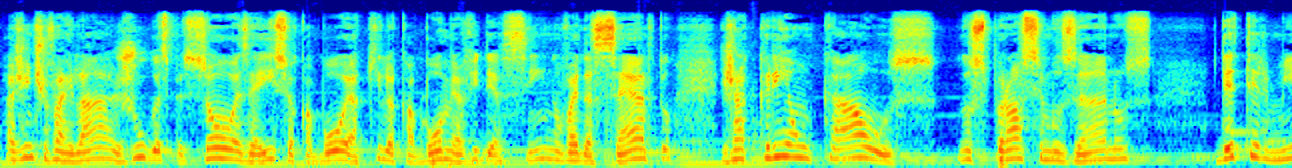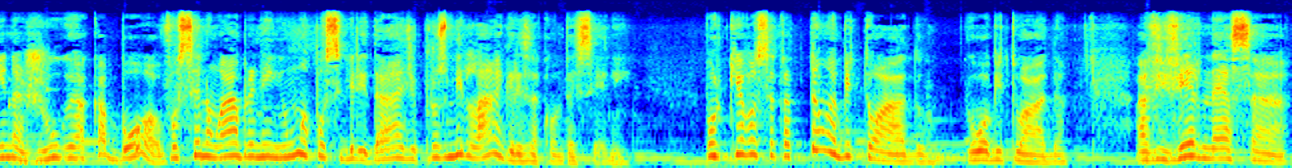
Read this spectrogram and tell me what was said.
A gente vai lá, julga as pessoas, é isso, acabou, é aquilo, acabou, minha vida é assim, não vai dar certo, já cria um caos nos próximos anos, determina, julga, acabou. Você não abre nenhuma possibilidade para os milagres acontecerem. Porque você está tão habituado ou habituada a viver nessa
